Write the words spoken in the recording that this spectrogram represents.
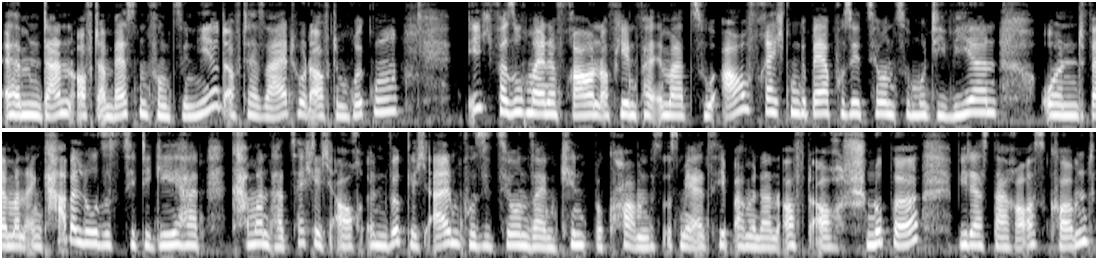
ähm, dann oft am besten funktioniert auf der Seite oder auf dem Rücken. Ich versuche meine Frauen auf jeden Fall immer zu aufrechten Gebärpositionen zu motivieren. Und wenn man ein kabelloses CTG hat, kann man tatsächlich auch in wirklich allen Positionen sein Kind bekommen. Das ist mir als Hebamme dann oft auch Schnuppe, wie das da rauskommt.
